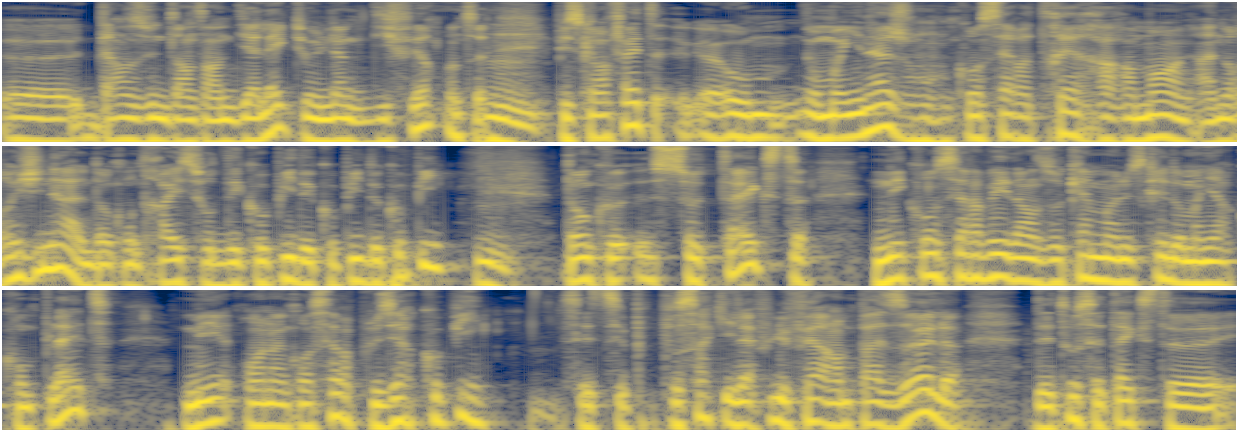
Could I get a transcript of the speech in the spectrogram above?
euh, dans, une, dans un dialecte ou une langue différente. Mm. Puisqu'en fait, euh, au, au, Moyen Âge, on conserve très rarement un, original. Donc, on travaille sur des copies, des copies, de copies. Mm. Donc, ce texte n'est conservé dans aucun manuscrit de manière complète, mais on en conserve plusieurs copies. C'est pour ça qu'il a fallu faire un puzzle de tous ces textes euh,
